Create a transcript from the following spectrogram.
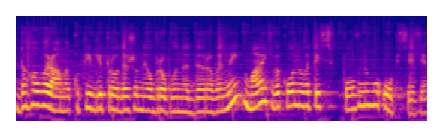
договорами купівлі-продажу необробленої деревини мають виконуватись в повному обсязі.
